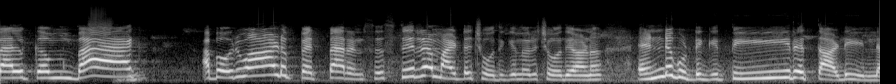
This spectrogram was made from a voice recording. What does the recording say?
വെൽക്കം ബാക്ക് അപ്പോൾ ഒരുപാട് പെറ്റ് പാരൻസ് സ്ഥിരമായിട്ട് ചോദിക്കുന്ന ഒരു ചോദ്യമാണ്. എന്റെ കുട്ടിക്ക് തീരെ തടിയില്ല.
